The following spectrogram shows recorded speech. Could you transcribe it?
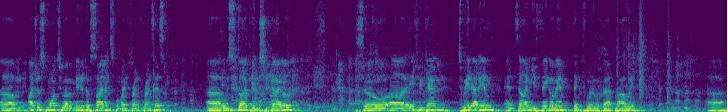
um, I just want to have a minute of silence for my friend Francesc, uh, who's stuck in Chicago. So uh, if you can tweet at him and tell him you think of him, take a photo of that probably. Uh,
